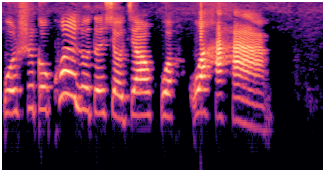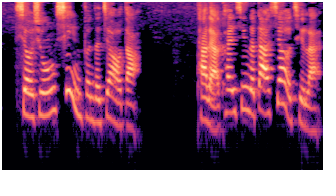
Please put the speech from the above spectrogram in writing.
我是个快乐的小家伙！哇哈哈！小熊兴奋地叫道。他俩开心地大笑起来。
